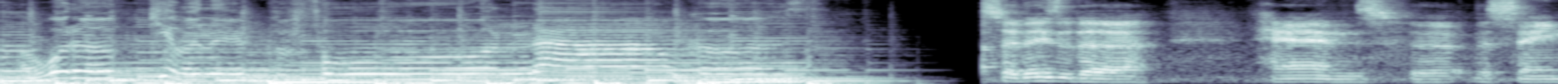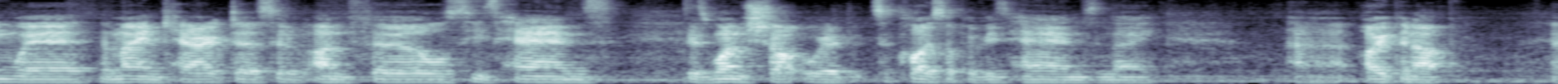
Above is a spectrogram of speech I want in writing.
I would have given it before now, cause... So these are the hands for the scene where the main character sort of unfurls his hands. There's one shot where it's a close-up of his hands and they uh, open up. Uh,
